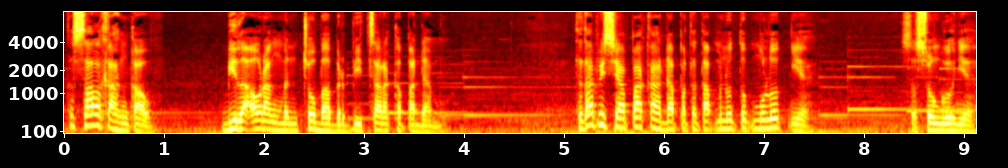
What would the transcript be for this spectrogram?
Kesalkah engkau bila orang mencoba berbicara kepadamu? Tetapi siapakah dapat tetap menutup mulutnya? Sesungguhnya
